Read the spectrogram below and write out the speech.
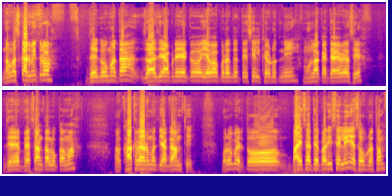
નમસ્કાર મિત્રો. જય ગૌ માતા. જો આજે આપણે એક એવા પ્રગતિશીલ ખેડૂતની મુલાકાતે આવ્યા છે જે ભેસાણ તાલુકામાં ખાખરાડમતિયા ગામથી. બરાબર? તો ભાઈ સાથે પરિચય લઈએ સૌપ્રથમ.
